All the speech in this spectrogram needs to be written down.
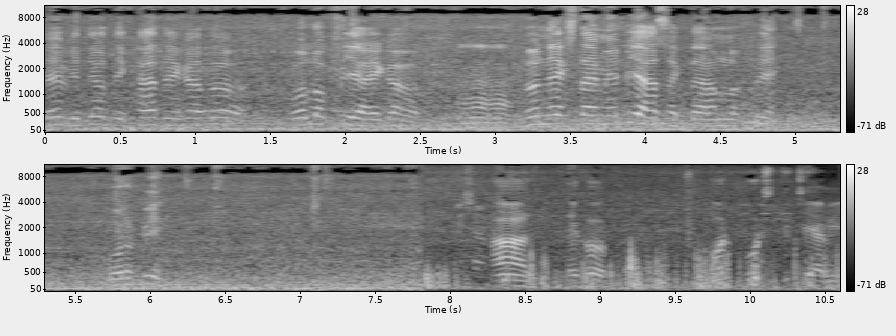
ये वीडियो दिखा देगा तो वो लोग भी आएगा। हाँ। तो नेक्स्ट टाइम में भी आ सकता है हम लोग भी और भी। हाँ देखो बहुत पीछे अभी।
